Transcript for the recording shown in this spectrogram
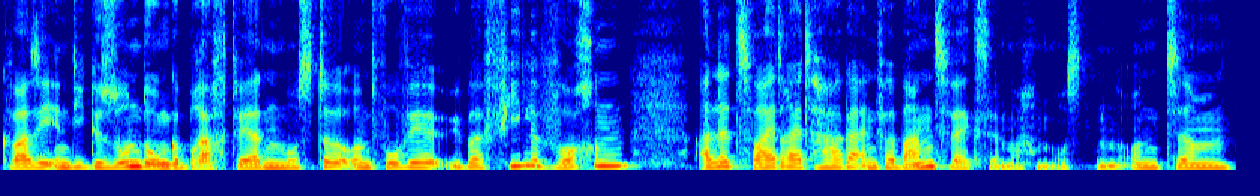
quasi in die Gesundung gebracht werden musste und wo wir über viele Wochen alle zwei, drei Tage einen Verbandswechsel machen mussten und ähm,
